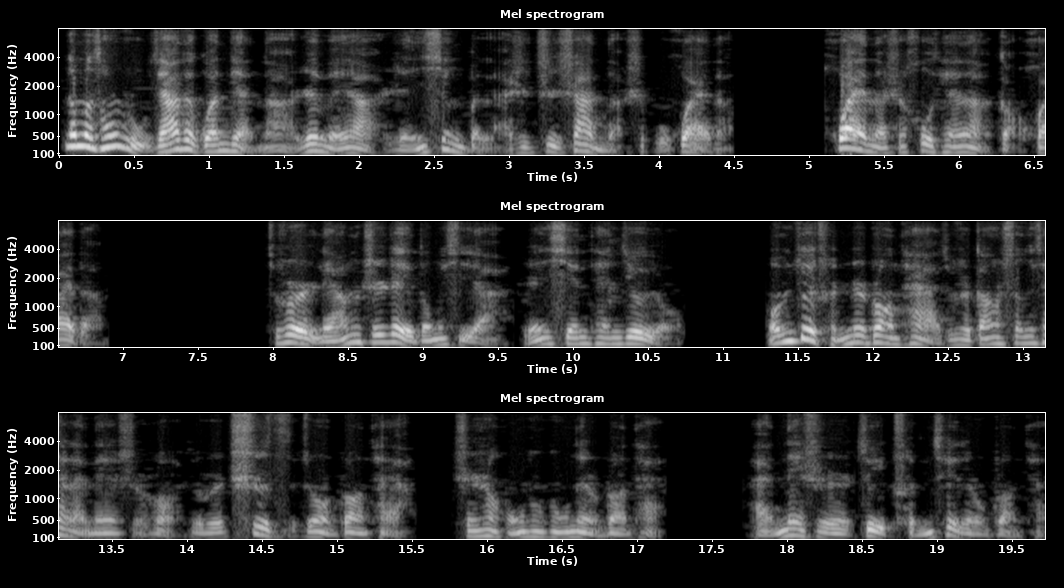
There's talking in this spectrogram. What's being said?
那么从儒家的观点呢，认为啊，人性本来是至善的，是不坏的，坏呢是后天啊搞坏的。就说良知这东西啊，人先天就有。我们最纯的状态啊，就是刚生下来那时候，就是赤子这种状态啊，身上红彤彤那种状态，哎，那是最纯粹的这种状态。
